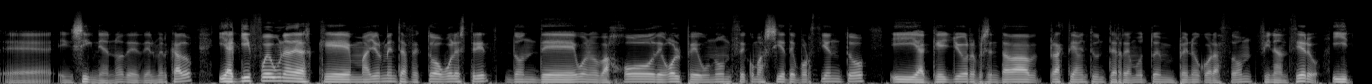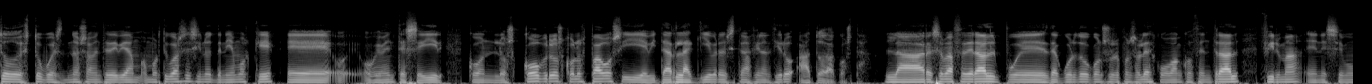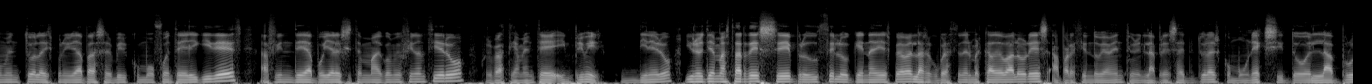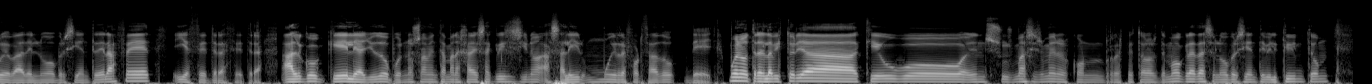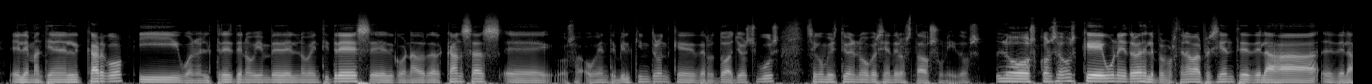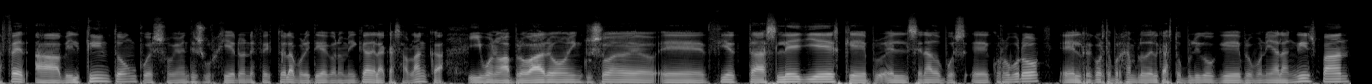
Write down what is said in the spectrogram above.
insignias ¿no? del mercado y aquí fue una de las que mayormente afectó a Wall Street, donde bueno, bajó de golpe un 11,7% y aquello representaba prácticamente un terremoto en pleno corazón financiero. Y todo esto pues no solamente debía amortiguarse, sino teníamos que eh, obviamente seguir con los cobros, con los pagos y evitar la quiebra del sistema financiero a toda costa. La Reserva Federal, pues de acuerdo con sus responsabilidades como Banco Central, firma en ese momento la disponibilidad para servir como fuente de liquidez a fin de apoyar el sistema económico financiero, pues prácticamente imprimir dinero. Y unos días más tarde se produce lo que nadie esperaba, la recuperación del mercado de valores, apareciendo obviamente en la prensa de titulares como un éxito en la prueba del nuevo presidente de la Fed, y etcétera, etcétera. Algo que le ayudó pues no solamente a manejar esa crisis, sino a salir muy reforzado de ella. Bueno, tras la victoria que hubo en sus más y menos con respecto a los demócratas, el nuevo presidente Bill Clinton eh, le mantiene en el cargo y bueno, el 3 de noviembre del 93 el gobernador de Arkansas, eh, o sea, obviamente Bill Clinton, que derrotó a George Bush, se convirtió en el nuevo presidente de los Estados Unidos. Los consejos que una y otra vez le proporcionaba el presidente de la, de la Fed a Bill Clinton, pues obviamente surgieron efecto de la política económica de la Casa Blanca. Y bueno, aprobaron incluso eh, ciertas leyes que el Senado pues corroboró, el recorte por ejemplo del gasto público que proponía Alan Greenspan,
